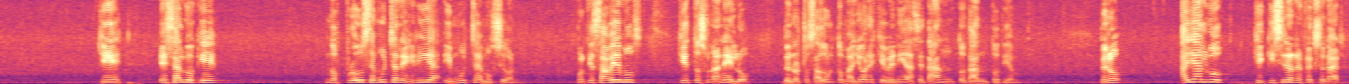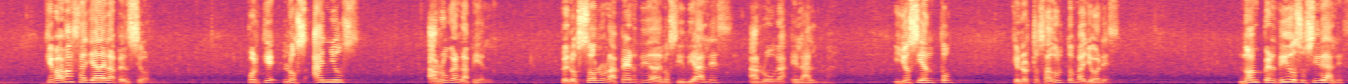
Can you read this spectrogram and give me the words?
que es algo que nos produce mucha alegría y mucha emoción, porque sabemos que esto es un anhelo de nuestros adultos mayores que venía hace tanto, tanto tiempo. Pero hay algo que quisiera reflexionar que va más allá de la pensión, porque los años arrugan la piel, pero solo la pérdida de los ideales arruga el alma. Y yo siento que nuestros adultos mayores no han perdido sus ideales.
